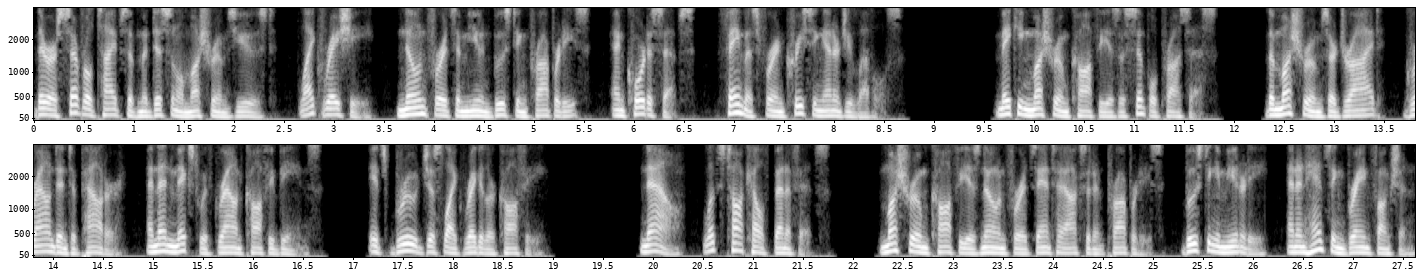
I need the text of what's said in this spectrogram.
There are several types of medicinal mushrooms used, like reishi, known for its immune boosting properties, and cordyceps, famous for increasing energy levels. Making mushroom coffee is a simple process. The mushrooms are dried, ground into powder, and then mixed with ground coffee beans. It's brewed just like regular coffee. Now, let's talk health benefits. Mushroom coffee is known for its antioxidant properties, boosting immunity, and enhancing brain function,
